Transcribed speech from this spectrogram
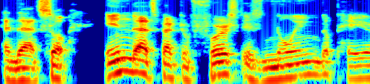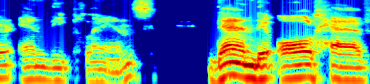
And that so in that spectrum, first is knowing the payer and the plans. Then they all have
